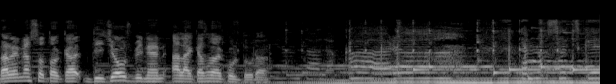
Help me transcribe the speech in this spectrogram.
d'Helena Sotoca dijous vinent a la Casa de Cultura. Que no saps què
